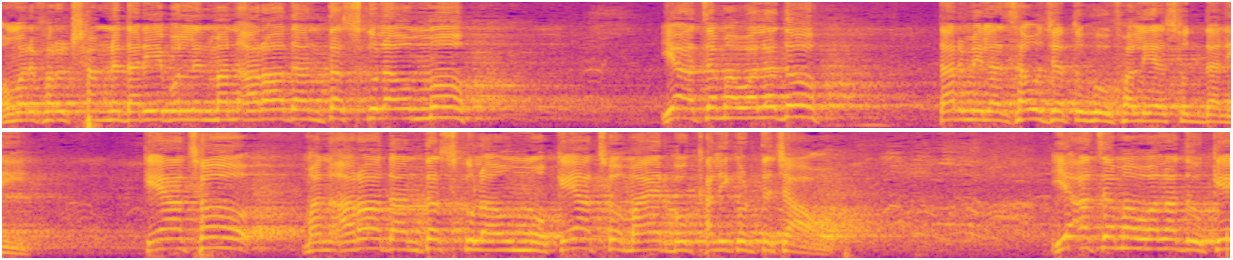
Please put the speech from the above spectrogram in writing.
ওমরে ফারুক সামনে দাঁড়িয়ে বললেন, মান আরাদান তাসকুলা উম্মু ইয়া জামা ওয়ালাদো তার মিলা জাউজাতুহু ফালিয়া সুদ্দানি কে আছো? মান আরাদান তাসকুলা উম্মু, কে আছো? মায়ের বুক খালি করতে চাও। ইয়া আচামা ওয়ালাদু, কে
